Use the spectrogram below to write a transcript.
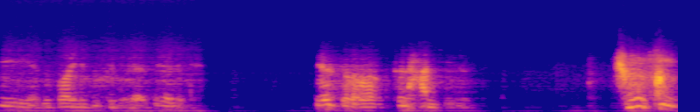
İyi geldi, boynu bükülüyor, böyle. Bir sıra var, sülhan diyor. Çünkü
